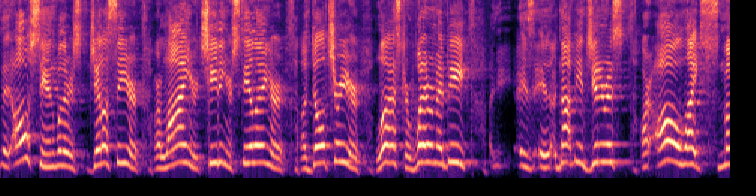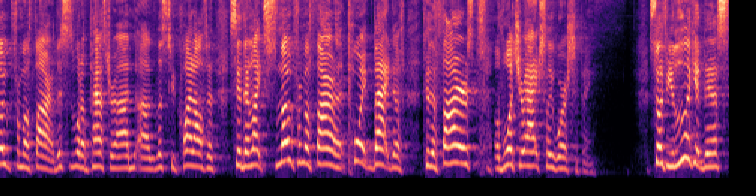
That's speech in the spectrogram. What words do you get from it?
that all sin, whether it's jealousy or, or lying or cheating or stealing or adultery or lust or whatever it may be, is, is not being generous, are all like smoke from a fire. This is what a pastor I, listen to quite often said. They're like smoke from a fire that point back to, to the fires of what you're actually worshiping. So if you look at this,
